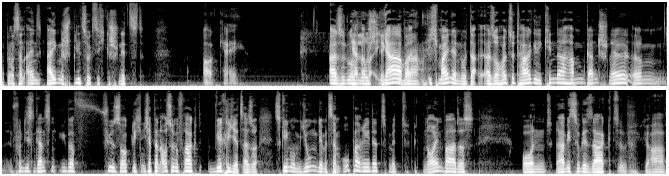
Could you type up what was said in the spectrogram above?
Hat man aus sein ein, eigenes Spielzeug sich geschnitzt. Okay. Also du Ja, aber, lustig, ja, aber, aber- ich meine ja nur, da, also heutzutage die Kinder haben ganz schnell ähm, von diesen ganzen überfürsorglichen. Ich habe dann auch so gefragt, wirklich jetzt, also es ging um einen Jungen, der mit seinem Opa redet, mit mit neun war das, und da habe ich so gesagt, äh, ja,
